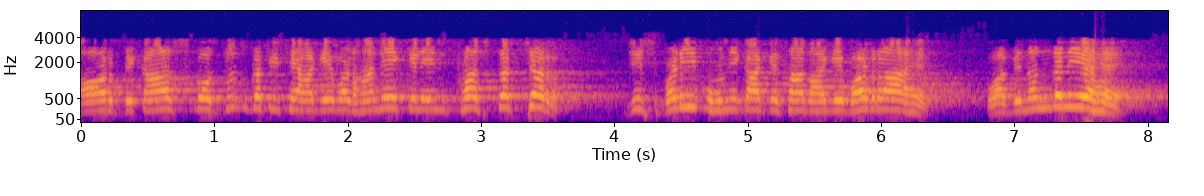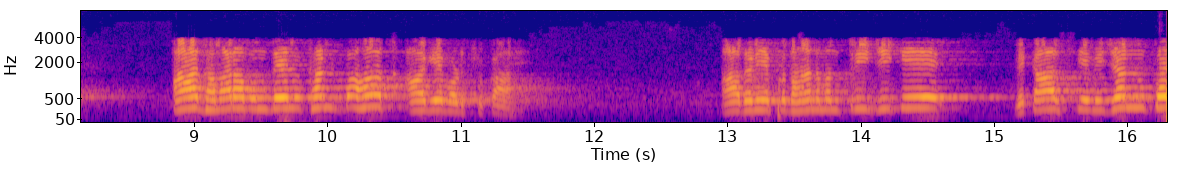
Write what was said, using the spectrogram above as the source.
और विकास को द्रुत गति से आगे बढ़ाने के लिए इंफ्रास्ट्रक्चर जिस बड़ी भूमिका के साथ आगे बढ़ रहा है वह अभिनंदनीय है। आज हमारा बुंदेलखंड बहुत आगे बढ़ चुका है। आदरणीय प्रधानमंत्री जी के विकास के विजन को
